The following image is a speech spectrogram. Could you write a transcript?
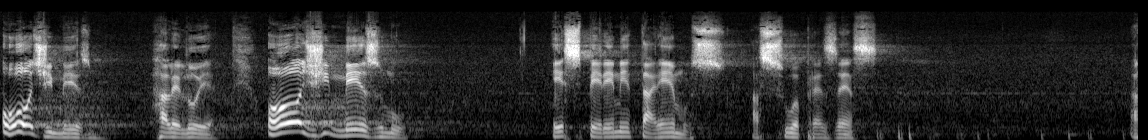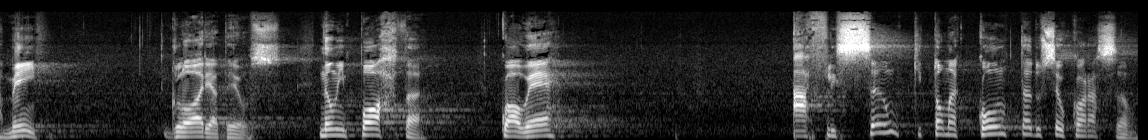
hoje mesmo, aleluia, hoje mesmo experimentaremos a Sua presença. Amém? Glória a Deus. Não importa qual é a aflição que toma conta do seu coração.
